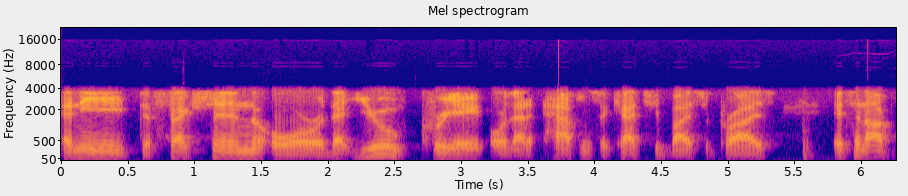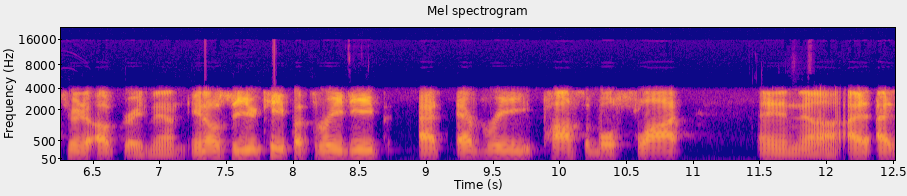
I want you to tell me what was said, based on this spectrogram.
any defection or that you create or that happens to catch you by surprise, it's an opportunity to upgrade, man. You know, so you keep a three deep at every possible slot, and uh, as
